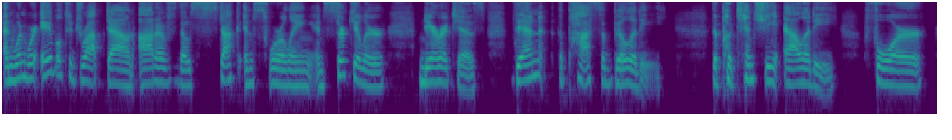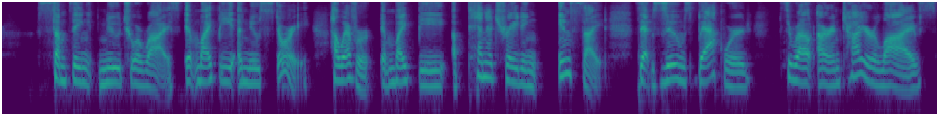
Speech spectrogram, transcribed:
And when we're able to drop down out of those stuck and swirling and circular narratives, then the possibility, the potentiality for something new to arise. It might be a new story. However, it might be a penetrating insight that zooms backward throughout our entire lives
